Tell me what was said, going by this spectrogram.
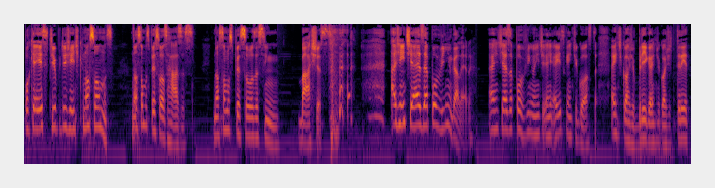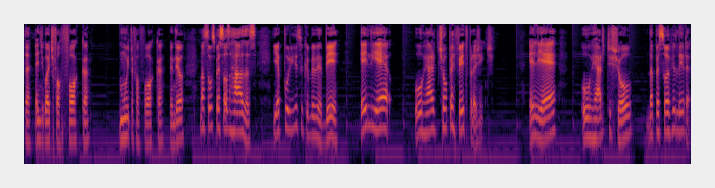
Porque é esse tipo de gente que nós somos. Nós somos pessoas rasas. Nós somos pessoas assim baixas. a gente é Zé Povinho, galera. A gente é Zé Povinho, a gente, é isso que a gente gosta. A gente gosta de briga, a gente gosta de treta, a gente gosta de fofoca. Muita fofoca, entendeu? Nós somos pessoas rasas. E é por isso que o BBB, ele é o reality show perfeito pra gente. Ele é o reality show da pessoa vileira.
